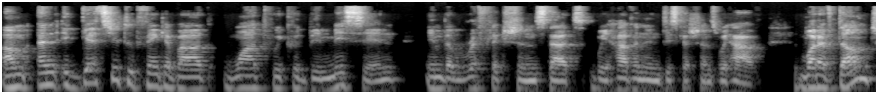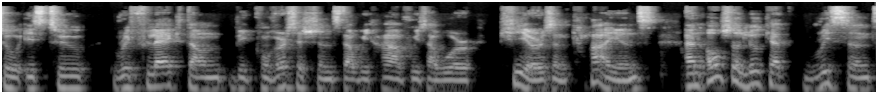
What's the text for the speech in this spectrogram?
Um, and it gets you to think about what we could be missing in the reflections that we have and in discussions we have. What I've done too is to reflect on the conversations that we have with our peers and clients, and also look at recent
